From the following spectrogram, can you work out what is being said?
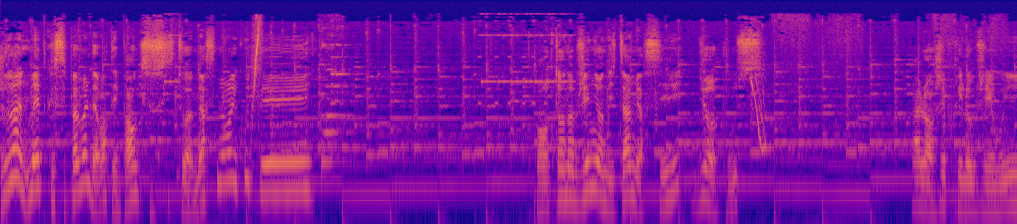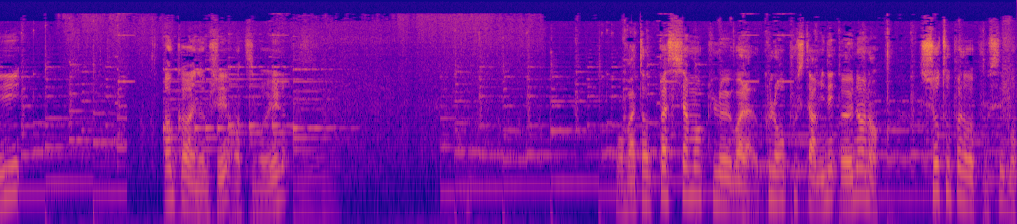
Je dois admettre que c'est pas mal d'avoir tes parents qui se soucient de toi. Merci de m'avoir écouté. Bon, ton objet Nyandita, merci. Du repousse. Alors, j'ai pris l'objet, oui. Encore un objet, anti-brûle. on va attendre patiemment que le, voilà, que le repousse terminé. Euh, non, non. Surtout pas de repousse, c'est bon.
